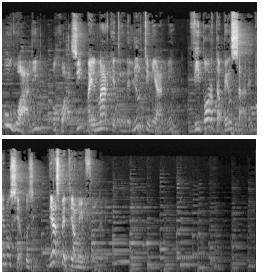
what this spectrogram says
uguali o quasi, ma il marketing degli ultimi anni vi porta a pensare che non sia così. Vi aspettiamo in fondo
